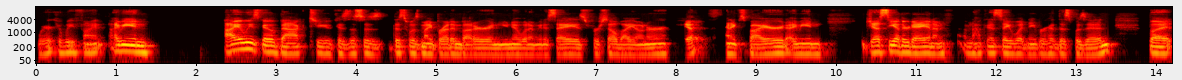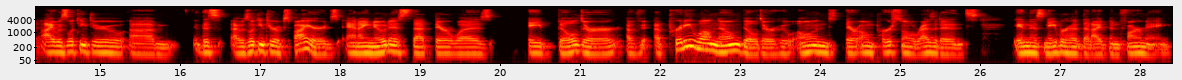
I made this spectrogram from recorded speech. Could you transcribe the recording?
Where can we find? I mean, I always go back to because this is this was my bread and butter, and you know what I'm going to say is for sale by owner. Yep. And expired. I mean, just the other day, and I'm I'm not going to say what neighborhood this was in, but I was looking through um, this i was looking through expireds and i noticed that there was a builder a, a pretty well-known builder who owned their own personal residence in this neighborhood that i've been farming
